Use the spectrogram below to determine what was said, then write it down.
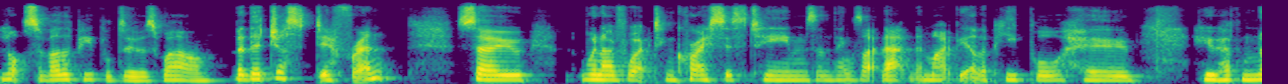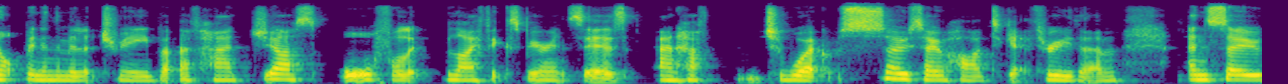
lots of other people do as well. But they're just different. So when I've worked in crisis teams and things like that, there might be other people who who have not been in the military but have had just awful life experiences and have to work so so hard to get through them. And so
